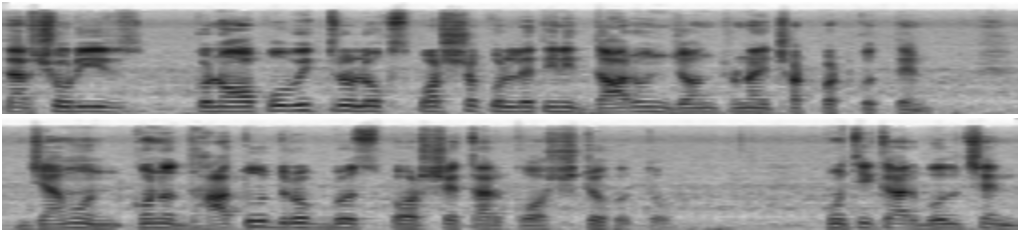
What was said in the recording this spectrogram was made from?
তার শরীর কোনো অপবিত্র লোক স্পর্শ করলে তিনি দারুণ যন্ত্রণায় ছটপট করতেন। যেমন কোনো ধাতু দ্রব্য স্পর্শে তার কষ্ট হতো। পুঁথিকার বলছেন,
